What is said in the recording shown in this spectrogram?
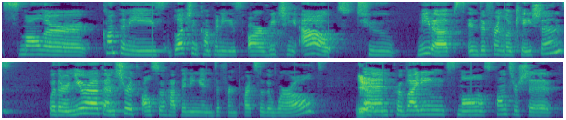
smaller companies, blockchain companies, are reaching out to meetups in different locations, whether in Europe, I'm sure it's also happening in different parts of the world, yeah. and providing small sponsorship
